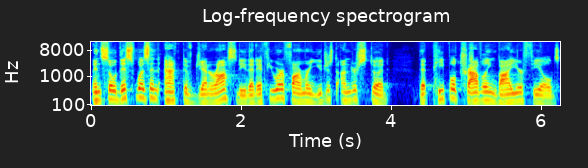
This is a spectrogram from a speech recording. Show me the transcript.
And so this was an act of generosity that if you were a farmer, you just understood that people traveling by your fields,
